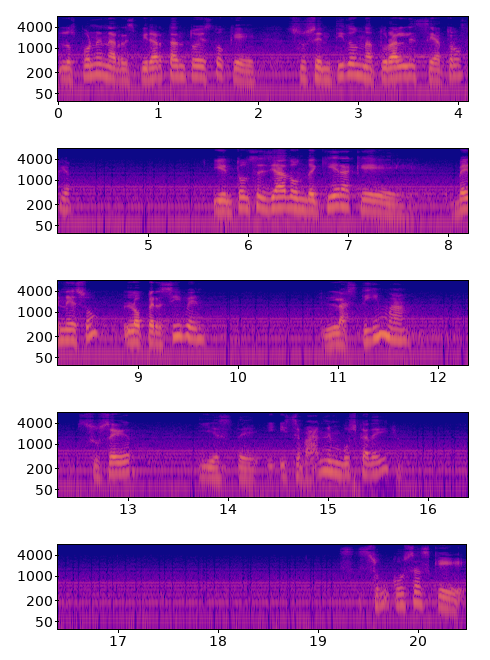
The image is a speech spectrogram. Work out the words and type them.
los ponen a respirar tanto esto que sus sentidos naturales se atrofian. Y entonces ya donde quiera que ven eso, lo perciben, lastima su ser y este y, se van en busca de ello. Son cosas que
